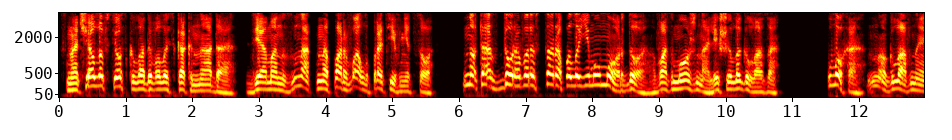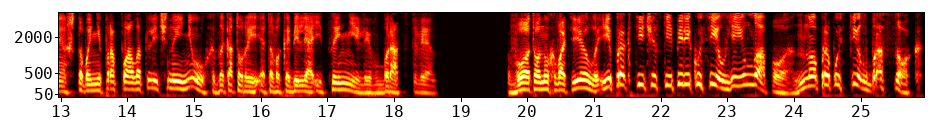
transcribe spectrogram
Сначала все складывалось как надо. Демон знатно порвал противницу, но та здорово расторапала ему морду, возможно, лишила глаза. Плохо, но главное, чтобы не пропал отличный нюх, за который этого кобеля и ценили в братстве. Вот он ухватил и практически перекусил ей лапу, но пропустил бросок.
